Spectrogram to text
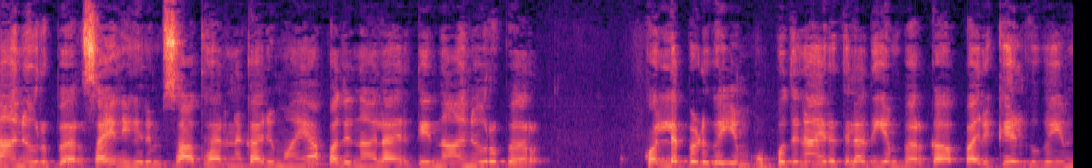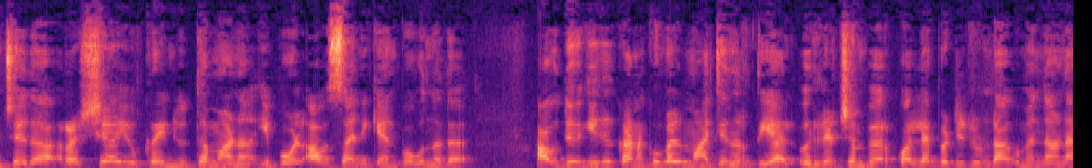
നാനൂറ് പേർ സൈനികരും സാധാരണക്കാരുമായ പതിനാലായിരത്തി നാനൂറ് പേർ കൊല്ലപ്പെടുകയും മുപ്പതിനായിരത്തിലധികം പേർക്ക് പരുക്കേൽക്കുകയും ചെയ്ത റഷ്യ യുക്രൈൻ യുദ്ധമാണ് ഇപ്പോൾ അവസാനിക്കാൻ പോകുന്നത്. ഔദ്യോഗിക കണക്കുകൾ മാറ്റി നിർത്തിയാൽ ഒരു ലക്ഷം പേർ കൊല്ലപ്പെട്ടിട്ടുണ്ടാകുമെന്നാണ്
